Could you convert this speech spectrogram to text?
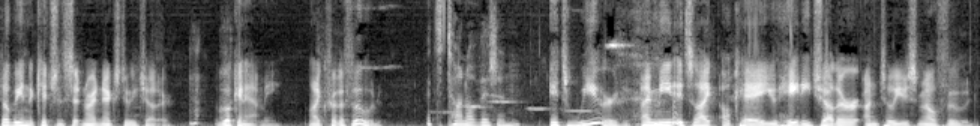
they'll be in the kitchen sitting right next to each other, looking at me like for the food. It's tunnel vision. It's weird. I mean, it's like okay, you hate each other until you smell food,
